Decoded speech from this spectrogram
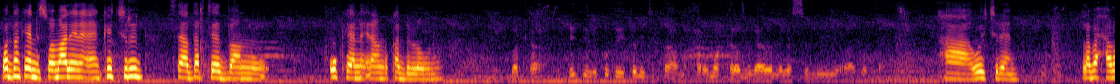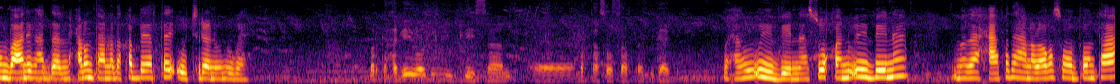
waddankeena soomaaliyana aan ka jirin sidaa darteed baanu u keenay inaanu ka bilowno marka cid idinku daytami jirta ama xarumo kale magaalada laga sameeyo aad ogtahay haa way jiraan laba xarun baa aniga hadda xaruntaanada ka beertay oo jiraan oon ogahay. Marka xagee waad u iibgeysaan markaa soo saartaan digaaga waxaan u iibgeynaa suuqaan u iibgeynaa magaa xaafadahana looga soo doontaa.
